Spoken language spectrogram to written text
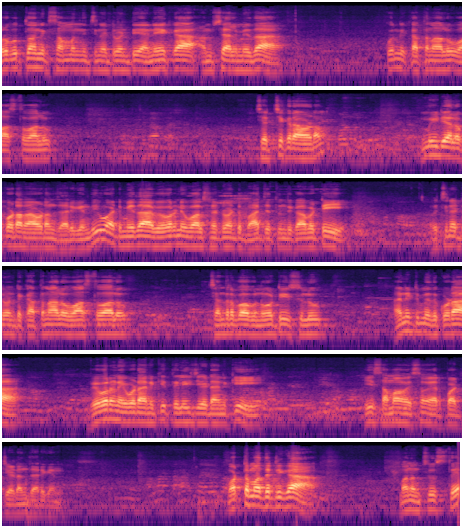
ప్రభుత్వానికి సంబంధించినటువంటి అనేక అంశాల మీద కొన్ని కథనాలు వాస్తవాలు చర్చకు రావడం మీడియాలో కూడా రావడం జరిగింది. వాటి మీద వివరణ ఇవ్వాల్సినటువంటి బాధ్యత ఉంది కాబట్టి వచ్చినటువంటి కథనాలు వాస్తవాలు చంద్రబాబు నోటీసులు అన్నిటి మీద కూడా వివరణ ఇవ్వడానికి తెలియజేయడానికి ఈ సమావేశం ఏర్పాటు చేయడం జరిగింది. మొట్టమొదటిగా మనం చూస్తే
